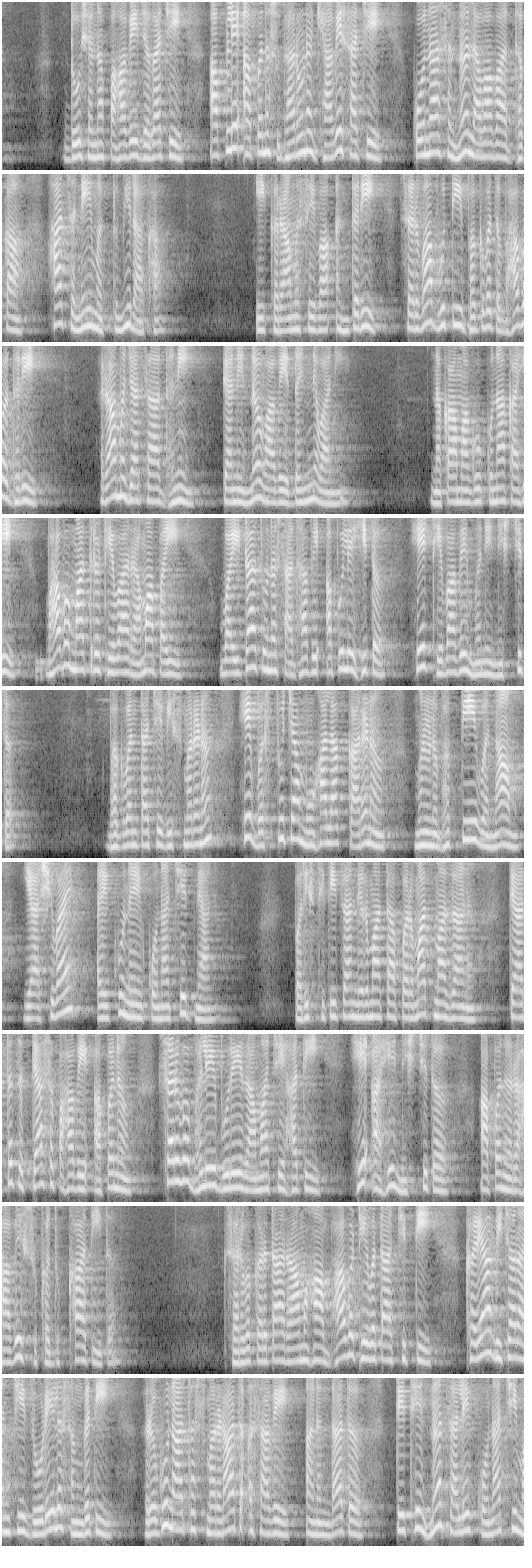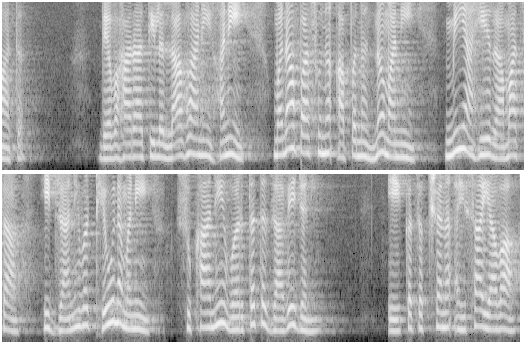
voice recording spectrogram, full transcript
दोष न पहावे जगाचे आपले आपण सुधारून घ्यावे साचे. कोणास न लावावा धका हाच नेम तुम्ही राखा. एक रामसेवा अंतरी सर्वाभूती भगवत भाव धरी. राम ज्याचा धनी त्याने न व्हावे दैन्यवानी नका मागू कुणा काही भाव मात्र ठेवा रामापायी. वाईटातून साधावे आपुले हित हे ठेवावे मनी निश्चित. भगवंताचे विस्मरण हे वस्तूच्या मोहाला कारण म्हणून भक्ती व नाम याशिवाय ऐकू नये कोणाचे ज्ञान. परिस्थितीचा निर्माता परमात्मा जाण त्यातच त्यास पहावे आपण सर्व भले बुरे रामाचे हाती हे आहे निश्चित आपण राहावे सुख दुःखातीत. सर्व करता राम हा भाव ठेवता चित्ती खऱ्या विचारांची जोडेल संगती रघुनाथ स्मरणात असावे आनंदात. तेथे न चाले कोणाची मात. व्यवहारातील लाभ आणि हानी मनापासून आपण न मानी मी आहे रामाचा ही जाणीव ठेवून मनी सुखाने वर्तत जावे जनी. एकच क्षण ऐसा यावा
